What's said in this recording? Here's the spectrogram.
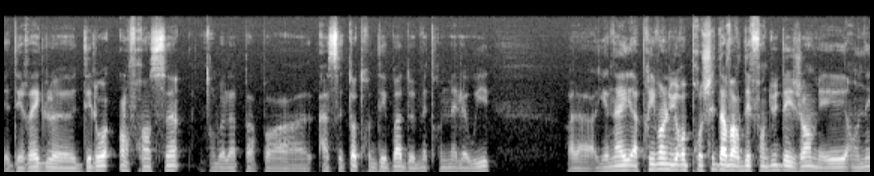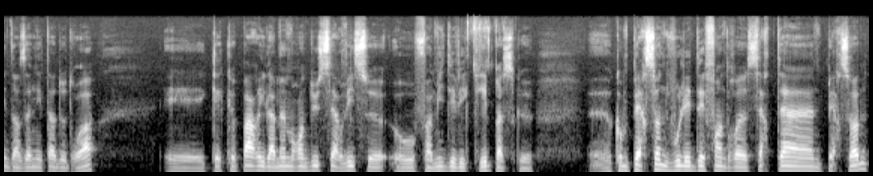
Il y a des règles, euh, des lois en France. hein. Voilà, par rapport à, à cet autre débat de Maître Melaoui. Voilà, il y en a, après, ils vont lui reprocher d'avoir défendu des gens, mais on est dans un état de droit. Et quelque part, il a même rendu service euh, aux familles des victimes parce que, euh, comme personne voulait défendre certaines personnes,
